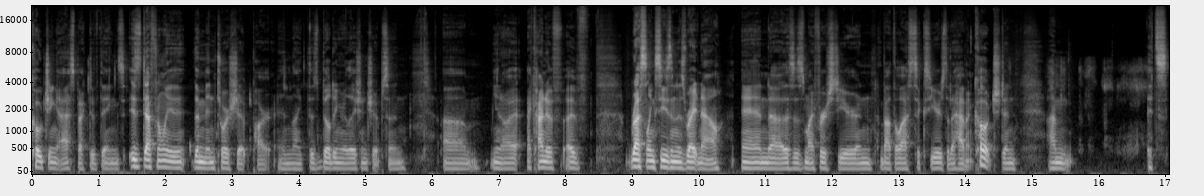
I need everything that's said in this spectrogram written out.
coaching aspect of things is definitely the mentorship part and like this building relationships and um, you know I, I kind of i've wrestling season is right now and uh, this is my first year and about the last six years that i haven't coached and i'm it's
